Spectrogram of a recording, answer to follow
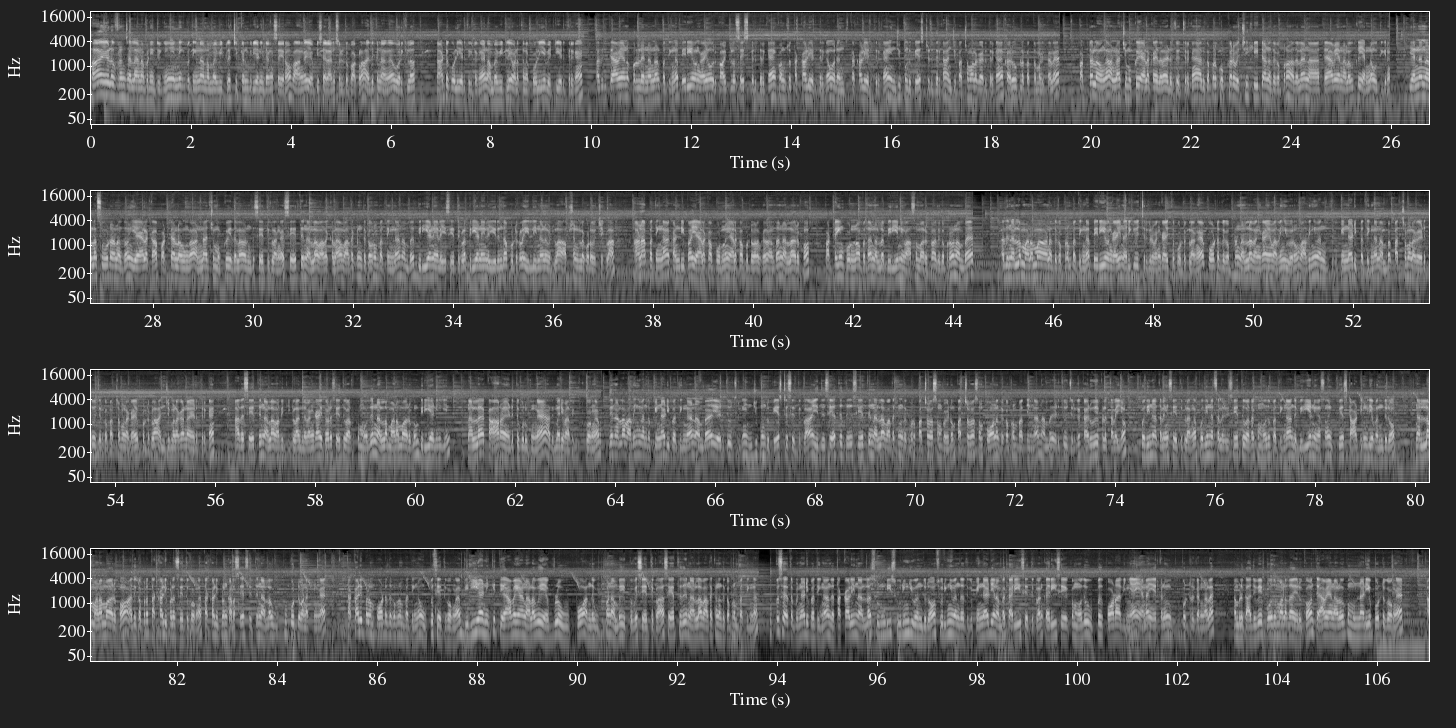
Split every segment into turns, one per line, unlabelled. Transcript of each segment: Hi hello friends எல்லாம் என்ன பண்ணிட்டு இருக்கீங்க இன்றைக்கி பார்த்தீங்கன்னா நம்ம வீட்டில் சிக்கன் பிரியாணி தாங்க செய்கிறோம் வாங்க எப்படி செய்யலாம்னு சொல்லிட்டு பார்க்கலாம். அதுக்கு நாங்கள் ஒரு கிலோ நாட்டுக்கோழி எடுத்துக்கிட்டோங்க. நம்ம வீட்டிலேயே வளர்த்தின கோழியை வெட்டி எடுத்திருக்கேன். அதுக்கு தேவையான பொருள் என்னென்னு பார்த்தீங்கன்னா பெரிய வெங்காயம் ஒரு கால் கிலோ சைஸ்க்கு எடுத்திருக்கேன். கொஞ்சம் தக்காளி எடுத்திருக்கேன். ஒரு அஞ்சு தக்காளி எடுத்திருக்கேன். இஞ்சி பூண்டு பேஸ்ட் எடுத்திருக்கேன். அஞ்சு பச்சை மிளகாய் எடுத்திருக்கேன். கருவேப்பிலை கொத்தமல்லி தலை பட்டை லவங்க அண்ணாச்சி முக்கு ஏலக்காய் இதெல்லாம் எடுத்து வச்சுருக்கேன். அதுக்கப்புறம் குக்கரை வச்சு ஹீட் ஆனதுக்கப்புறம் அதில் நான் தேவையான அளவுக்கு எண்ணெய் ஊற்றிக்கிறேன் எண்ணெய் நல்லா சூடானதும் ஏலக்காய் பட்டை லவங்கம் அண்ணாச்சி முக்கு இதெல்லாம் வந்து சேர்த்துக்கலாங்க. சேர்த்து நல்லா வதக்கலாம். வதக்கினதுக்கப்புறம் பார்த்திங்கன்னா நம்ம பிரியாணி இலையை சேர்த்துக்கலாம். பிரியாணி இலை இருந்தால் போட்டுக்கலாம் இல்லைனாலும் விடலாம். ஆப்ஷனில் கூட வச்சுக்கலாம். ஆனால் பார்த்திங்கன்னா கண்டிப்பாக ஏலக்காய் போடணும். ஏலக்காய் போட்டு வளர்க்குறது தான் நல்லாயிருக்கும். பட்டையும் போடணும். அப்போ தான் நல்லா பிரியாணி வாசமாக இருக்கும். அதுக்கப்புறம் நம்ம அது நல்ல மணமாக ஆனதுக்கப்புறம் பார்த்திங்கன்னா பெரிய வெங்காயம் நறுக்கி வச்சுருக்கிற வெங்காயத்தை போட்டுக்கலாங்க. போட்டதுக்கப்புறம் நல்லா வெங்காயம் வதங்கி வரும். வதங்கி வந்ததுக்கு பின்னாடி பார்த்திங்கன்னா நம்ம பச்சை மிளகாய் எடுத்து வச்சுருக்க பச்சை மிளகாயை போட்டுக்கலாம். அஞ்சு மிளகாய் நான் எடுத்திருக்கேன். அதை சேர்த்து நல்லா வதக்கிக்கலாம். இந்த வெங்காயத்தோடு சேர்த்து வதக்கும் போது நல்ல மணமாக இருக்கும். பிரியாணிக்கு நல்ல காரம் எடுத்து கொடுக்குங்க. அது மாதிரி வதக்கிக்கோங்க. இது நல்லா வதங்கி வந்த பின்னாடி பார்த்திங்கன்னா நம்ம எடுத்து வச்சுருக்க இஞ்சி பூண்டு பேஸ்ட்டு சேர்த்துக்கலாம். இது சேர்த்துட்டு சேர்த்து நல்லா வதக்கினதுக்கப்புறம் பச்சை வாசம் போயிடும். பச்சை வாசம் போனதுக்கப்புறம் பார்த்திங்கன்னா நம்ம எடுத்து வச்சுருக்க கருவேப்பிலை தலையும் புதினா தலையும் சேர்த்துக்கலாங்க. புதினா தலை சேர்த்து வதக்கும் போது பார்த்திங்கன்னா அந்த பிரியாணி வாசம் இப்போயே ஸ்டார்டிங்லேயே வந்துடும். நல்ல மணமாக இருக்கும். அதுக்கப்புறம் தக்காளி பழம் சேர்த்துக்கோங்க. தக்காளி பழம் கடைசியாக சேர்த்து நல்லா உப்பு போட்டு வணக்குங்க. தக்காளி பழம் போட்டதுக்கப்புறம் பார்த்திங்கன்னா உப்பு சேர்த்துக்கோங்க. பிரியாணிக்கு தேவையான அளவு எவ்வளோ உப்போ அந்த உப்பை நம்ம இப்போவே சேர்த்துக்கலாம். சேர்த்தது நல்லா வதக்கினதுக்கப்புறம் பார்த்திங்கன்னா உப்பு சேர்த்த பின்னாடி பார்த்திங்கன்னா அந்த தக்காளி நல்லா சுண்டி சுருங்கி வந்துடும். சுருங்கி வந்ததுக்கு பின்னாடி நம்ம கறி சேர்த்துக்கலாம். கறி சேர்க்கும் போது உப்பு போடாதீங்க. ஏன்னா ஏற்கனவே உப்பு போட்டிருக்கறனால நம்மளுக்கு அதுவே போதுமானதாக இருக்கும். தேவையான அளவுக்கு முன்னாடியே போட்டுக்கோங்க.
